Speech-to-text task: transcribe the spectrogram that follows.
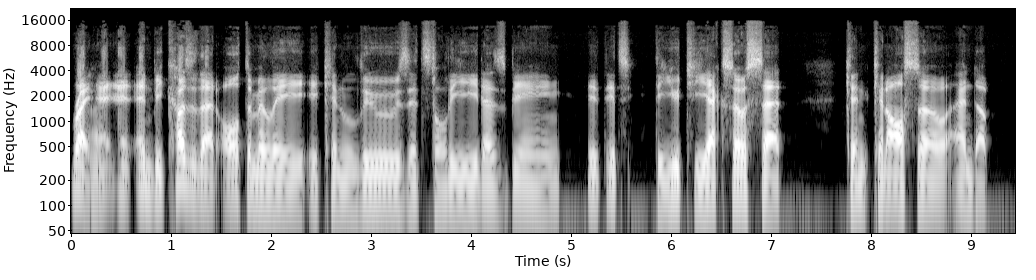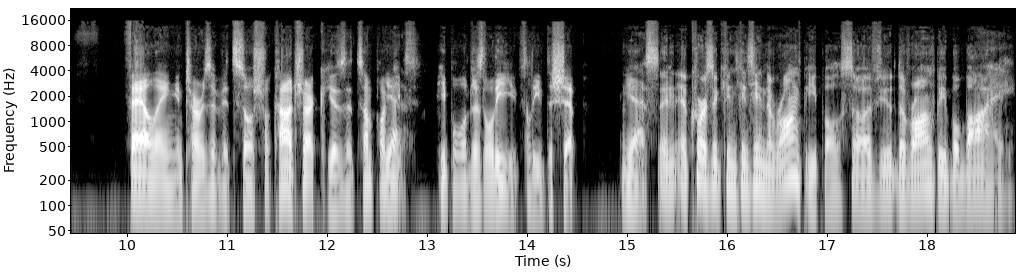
Right, uh, and, and because of that, ultimately it can lose its lead as being it, it's the UTXO set can can also end up failing in terms of its social contract because at some point yes. people will just leave leave the ship. Yes, and of course it can contain the wrong people. So if you, the wrong people buy,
